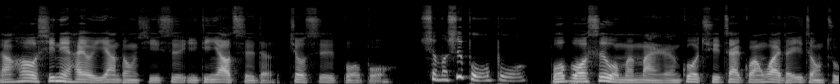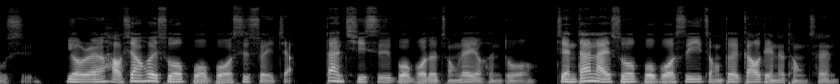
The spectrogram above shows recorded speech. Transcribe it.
然后新年还有一样东西是一定要吃的，就是饽饽。什么是饽饽？饽饽是我们满人过去在关外的一种主食。有人好像会说饽饽是水饺，但其实饽饽的种类有很多。简单来说，饽饽是一种对糕点的统称。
